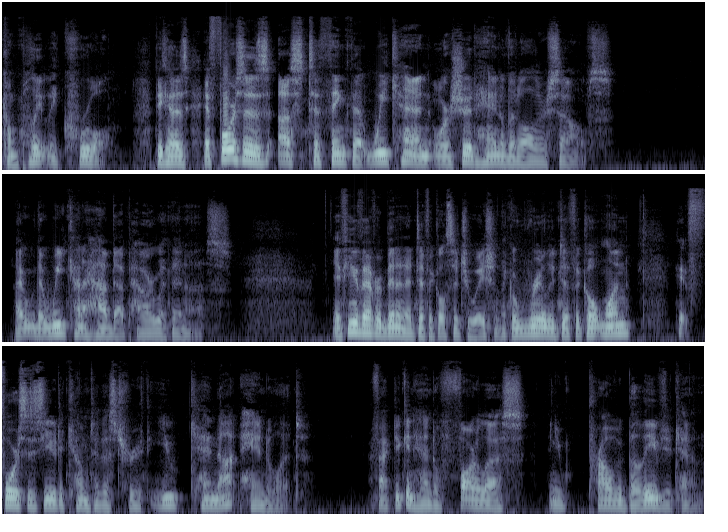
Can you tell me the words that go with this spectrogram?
completely cruel because it forces us to think that we can or should handle it all ourselves. That we kind of have that power within us. If you've ever been in a difficult situation, like a really difficult one, it forces you to come to this truth. You cannot handle it. In fact, you can handle far less than you probably believe you can,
